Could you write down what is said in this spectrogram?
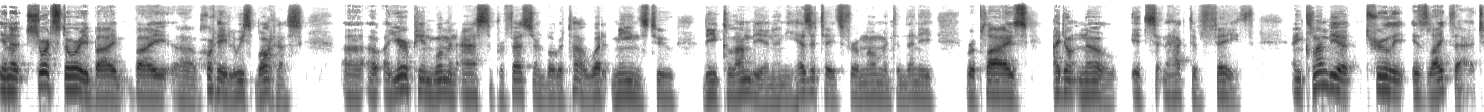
In a short story by, by uh, Jorge Luis Borges, uh, a, a, European woman asks a professor in Bogota what it means to be Colombian, and he hesitates for a moment and then he replies, I don't know. It's an act of faith. And Colombia truly is like that.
